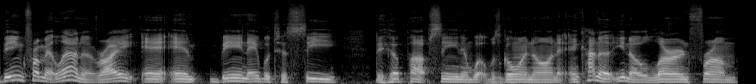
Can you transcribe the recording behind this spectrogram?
being from Atlanta, right, and and being able to see the hip hop scene and what was going on, and, and kind of you know learn from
